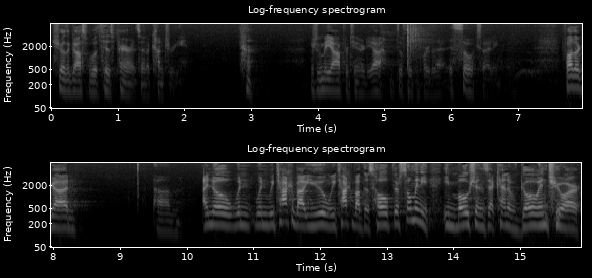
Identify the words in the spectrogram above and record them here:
share the gospel with his parents in a country. There's going to be opportunity. Ah, I'm just looking forward to that. It's so exciting. Father God, um, I know when, when we talk about you and we talk about this hope, there's so many emotions that kind of go into our,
